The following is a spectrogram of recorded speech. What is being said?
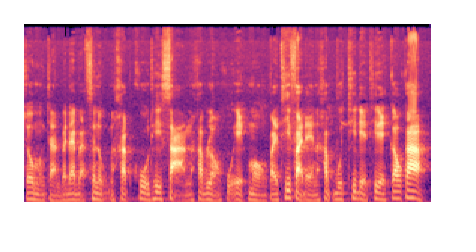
โจ้เมืองจันทร์ไปได้แบบสนุกนะครับคู่ที่สามนะครับรองคู่เอกมองไปที่ฝ่ายแดงนะครับบุตรทีเด็ดทีเด็ด99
